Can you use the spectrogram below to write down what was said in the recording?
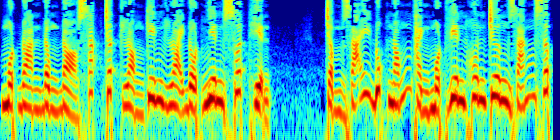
một đoàn đồng đỏ sắc chất lòng kim loại đột nhiên xuất hiện, chậm rãi đúc nóng thành một viên hôn chương dáng dấp,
